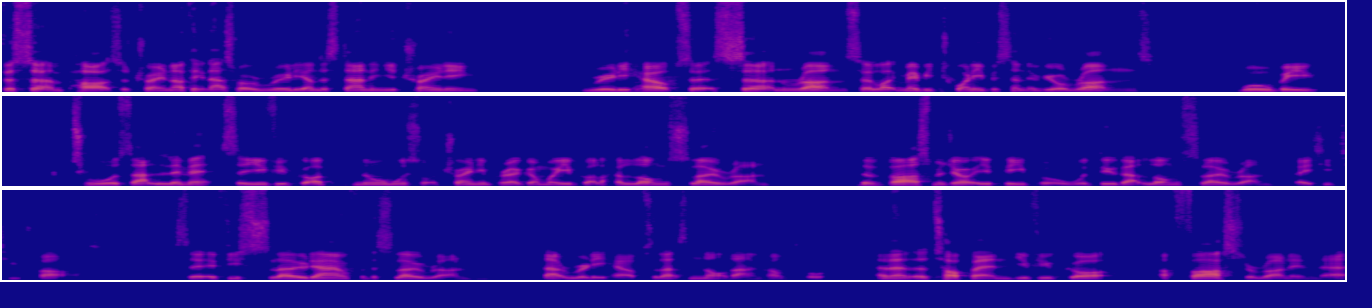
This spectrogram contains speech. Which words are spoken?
for certain parts of training, I think that's where really understanding your training really helps. So a certain runs, so like maybe twenty percent of your runs will be towards that limit. So if you've got a normal sort of training program where you've got like a long, slow run, the vast majority of people would do that long, slow run basically too fast. So if you slow down for the slow run, that really helps. So that's not that uncomfortable. And at the top end, if you've got a faster run in there,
